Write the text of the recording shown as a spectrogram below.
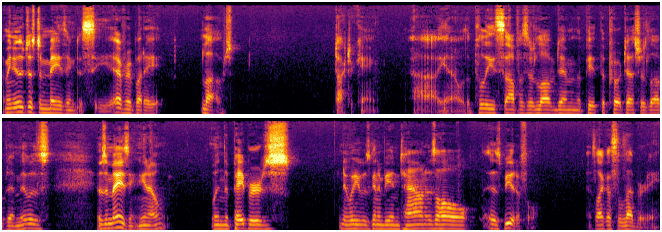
I mean, it was just amazing to see. Everybody loved Dr. King. Uh, you know, the police officers loved him, the the protesters loved him. It was it was amazing. You know, when the papers knew he was going to be in town, it was a whole. It was beautiful. It's like a celebrity.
